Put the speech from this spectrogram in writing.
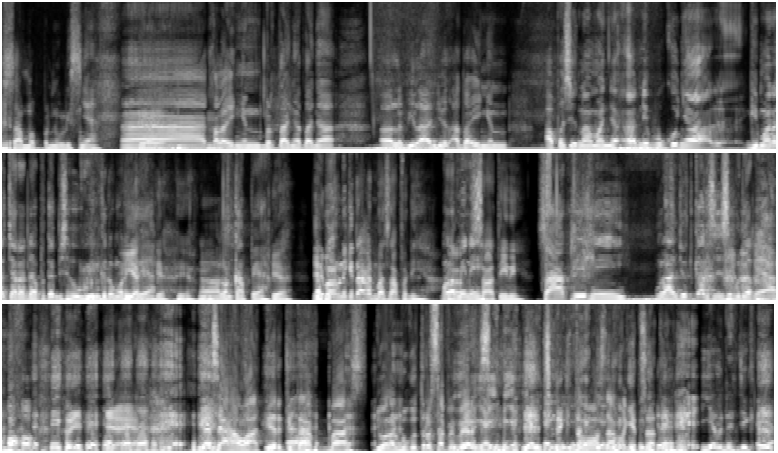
sama penulisnya. Nah, Iya, iya. Hmm. kalau ingin bertanya-tanya eh, lebih lanjut atau ingin apa sih namanya? Eh, ini bukunya gimana cara dapetnya bisa hubungin ke nomor Iya, itu ya. iya, iya. Eh, lengkap ya. Iya. Jadi Tapi- malam ini kita akan bahas apa nih? Malam Eh, ini? Saat ini. Saat ini melanjutkan sih sebenarnya. Oh, iya, iya. Nggak, saya khawatir kita bahas jualan buku terus sampai beres. Iya iya iya iya iya. Kita iya, mau iya, sama iya, gitu saat iya. ini. Iya benar juga ya.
